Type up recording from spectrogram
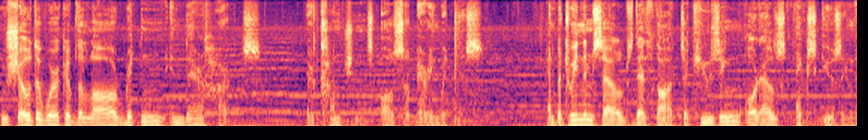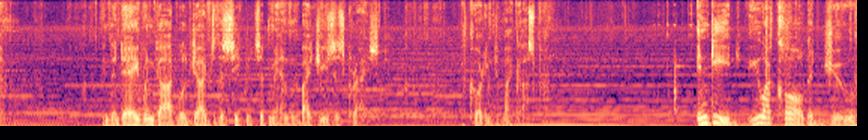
who show the work of the law written in their hearts, their conscience also bearing witness. And between themselves their thoughts accusing or else excusing them. In the day when God will judge the secrets of men by Jesus Christ, according to my gospel. Indeed, you are called a Jew,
